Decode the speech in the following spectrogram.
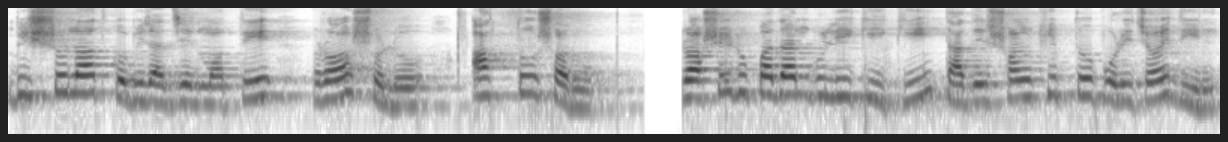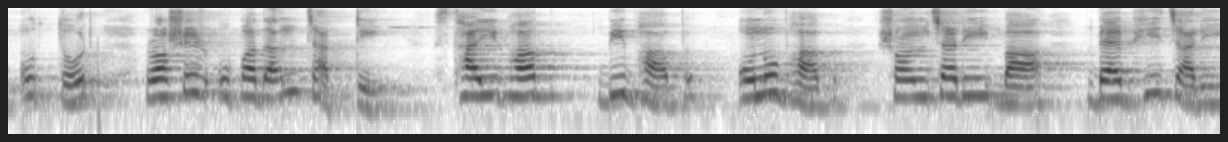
বিশ্বনাথ কবিরাজের মতে রস হল আত্মস্বরূপ। রসের উপাদানগুলি কি কি, তাদের সংক্ষিপ্ত পরিচয় দিন। উত্তর, রসের উপাদান চারটি। স্থায়ীভাব বিভাব, অনুভাব, সঞ্চারী বা ব্যভিচারী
